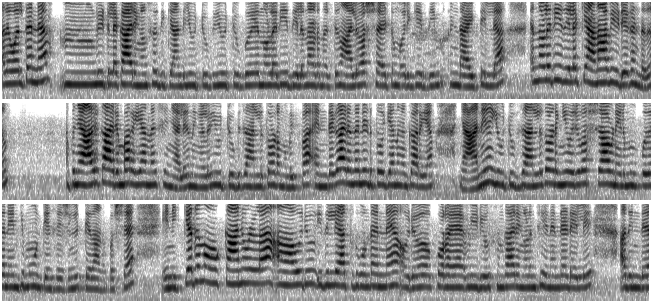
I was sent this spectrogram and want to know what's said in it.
അതേപോലെ തന്നെ വീട്ടിലെ കാര്യങ്ങൾ ശ്രദ്ധിക്കാണ്ട് യൂട്യൂബ് യൂട്യൂബ് എന്നുള്ള രീതിയിൽ നടന്നിട്ട് നാല് വർഷമായിട്ടും ഒരു ഗതിയും ഉണ്ടായിട്ടില്ല എന്നുള്ള രീതിയിലൊക്കെയാണ് ആ വീഡിയോ കണ്ടത്. അപ്പോൾ ഞാൻ ഒരു കാര്യം പറയുകയെന്ന് വെച്ച് കഴിഞ്ഞാൽ നിങ്ങൾ യൂട്യൂബ് ചാനൽ തുടങ്ങുമ്പോൾ ഇപ്പോൾ എന്റെ കാര്യം തന്നെ എടുത്തു നോക്കിയാൽ നിങ്ങൾക്ക് അറിയാം. ഞാൻ യൂട്യൂബ് ചാനൽ തുടങ്ങി ഒരു വർഷം ആവണേലും മുമ്പ് തന്നെ എനിക്ക് മോണിറ്റൈസേഷൻ കിട്ടിയതാണ്. പക്ഷേ എനിക്കത് നോക്കാനുള്ള ആ ഒരു ഇതില്ലാത്തത് കൊണ്ട് തന്നെ ഒരു കുറേ വീഡിയോസും കാര്യങ്ങളും ചെയ്യുന്നതിന്റെ ഇടയിൽ അതിന്റെ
